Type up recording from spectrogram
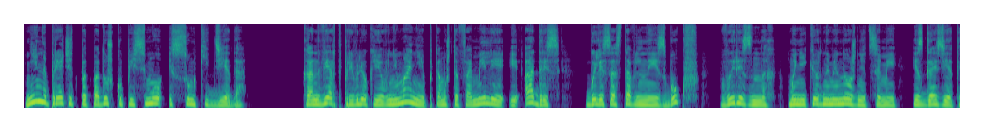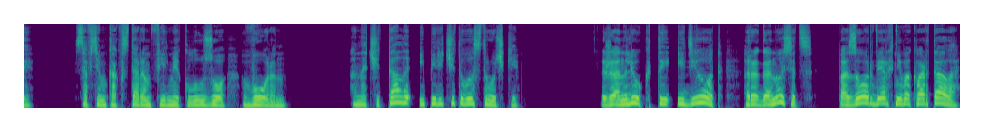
Нина прячет под подушку письмо из сумки деда. Конверт привлек ее внимание, потому что фамилия и адрес были составлены из букв, вырезанных маникюрными ножницами из газеты, совсем как в старом фильме Клузо «Ворон». Она читала и перечитывала строчки. «Жан-Люк, ты идиот, рогоносец, позор верхнего квартала.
